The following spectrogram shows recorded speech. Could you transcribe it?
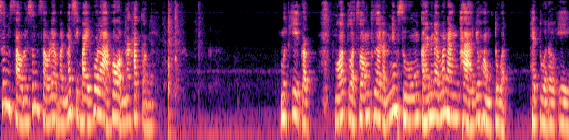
ซึมเศร้าเลยซึมเศร้าแล้วมันมันสิใบโพลาพร้อมนะคะ ตอนนี้ เมื่อกี้กับหมอตรวจสองเทือแล้วมันยังสูงก็ให้ไม่ได้มานั่งถ่ายอยู่ห้องตรวจ ให้ตรวจเราเอง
